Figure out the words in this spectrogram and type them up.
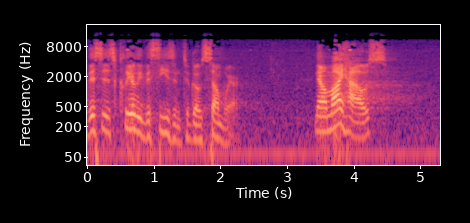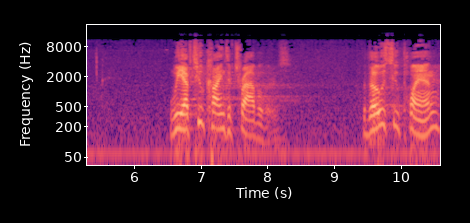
this is clearly the season to go somewhere. Now, in my house, we have two kinds of travelers those who plan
